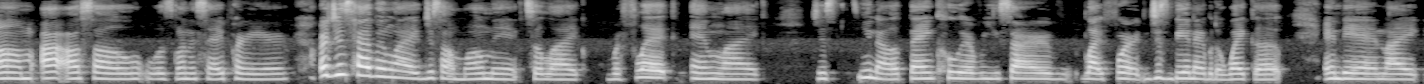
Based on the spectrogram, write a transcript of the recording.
Um, I also was gonna say prayer or just having like just a moment to like reflect and like just you know thank whoever you serve like for just being able to wake up and then like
